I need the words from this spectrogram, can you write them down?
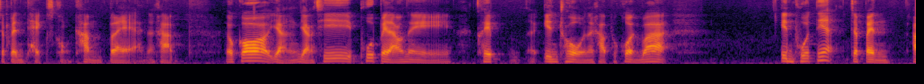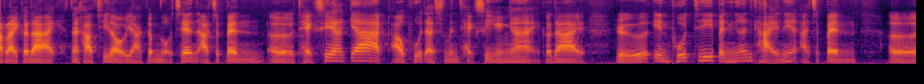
จะเป็น text ของคำแปลนะครับ แล้วก็อย่างอย่างที่พูดไปแล้วในคลิป intro นะครับทุกคนว่า input เนี่ยจะเป็น อะไรก็ได้นะครับที่เราอยากกำหนดเช่น อาจจะเป็นเอ่อ text ที่ยากๆ output อาจจะเป็น text ที่ง่าย ๆ ก็ได้ หรือ input ที่เป็นเงื่อนไขเนี่ยอาจจะเป็นเอ่อ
